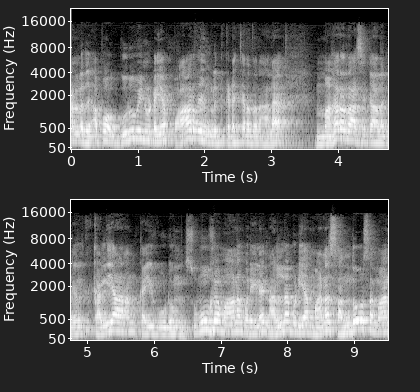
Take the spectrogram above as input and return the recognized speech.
நல்லது. அப்போது குருவினுடைய பார்வை உங்களுக்கு கிடைக்கிறதுனால மகர ராசி காலங்களுக்கு கல்யாணம் கைகூடும். சுமூகமான முறையில் நல்லபடியாக மன சந்தோஷமான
